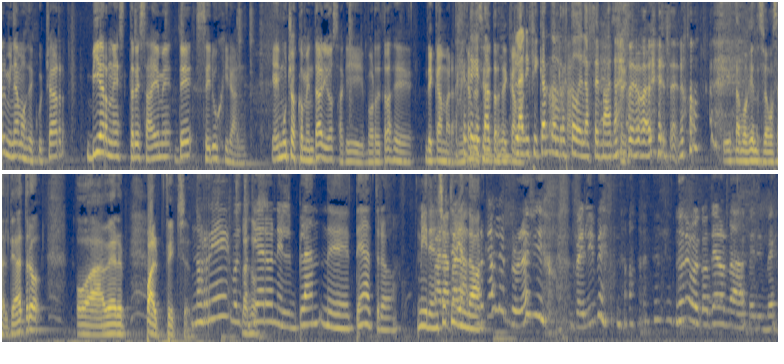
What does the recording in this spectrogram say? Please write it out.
Terminamos de escuchar Viernes 3 AM de Cerú Girán. Y hay muchos comentarios aquí por detrás de, de cámara. Me Gente encanta que decir está detrás de cámara. planificando el resto de la semana, Sí. se me parece, ¿no? Sí, estamos viendo si vamos al teatro o a ver Pulp Fiction. Nos re boicotearon el plan de teatro. Miren, Para, yo estoy para, viendo. ¿Por qué habla en plural Felipe? No, no le boicotearon nada Felipe.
